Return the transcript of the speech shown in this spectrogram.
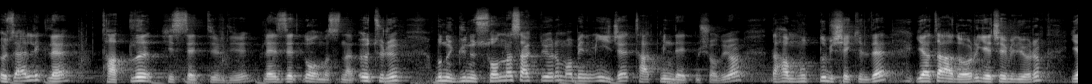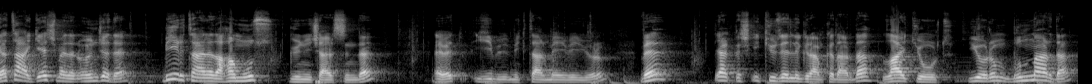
Özellikle tatlı hissettirdiği, lezzetli olmasından ötürü bunu günün sonuna saklıyorum. O benim iyice tatmin de etmiş oluyor. Daha mutlu bir şekilde yatağa doğru geçebiliyorum. Yatağa geçmeden önce de bir tane daha muz gün içerisinde. Evet iyi bir miktar meyve yiyorum. Ve yaklaşık 250 gram kadar da light yoğurt yiyorum. Bunlar da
